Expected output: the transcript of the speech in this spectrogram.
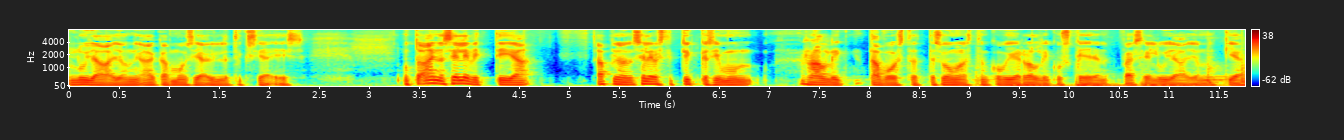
lujaa ajo, niin aikamoisia yllätyksiä edes. Mutta aina selvittiin ja Apino selvästi tykkäsi mun rallitavoista, että suomalaiset on kovia rallikuskeja ja pääsee lujaa jonnekin. Ja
